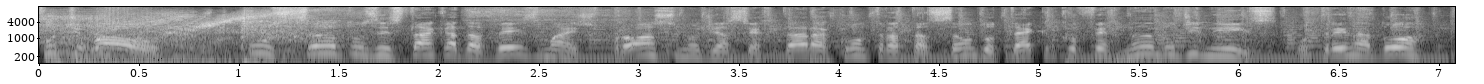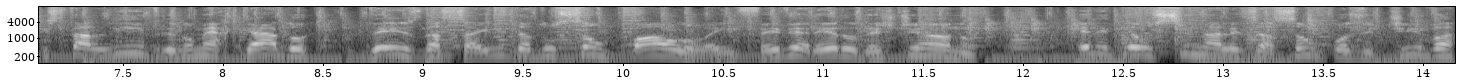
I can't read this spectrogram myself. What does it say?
Futebol. O Santos está cada vez mais próximo de acertar a contratação do técnico Fernando Diniz. O treinador está livre no mercado desde a saída do São Paulo em fevereiro deste ano. Ele deu sinalização positiva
